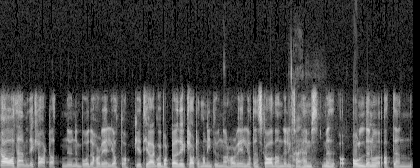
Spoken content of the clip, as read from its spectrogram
Ja, nej, men det är klart att nu när både Harvey Elliot och eh, Thiago är borta, det är klart att man inte unnar Harvey Elliot den skadan. Det är liksom Nej. hemskt med åldern och att den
